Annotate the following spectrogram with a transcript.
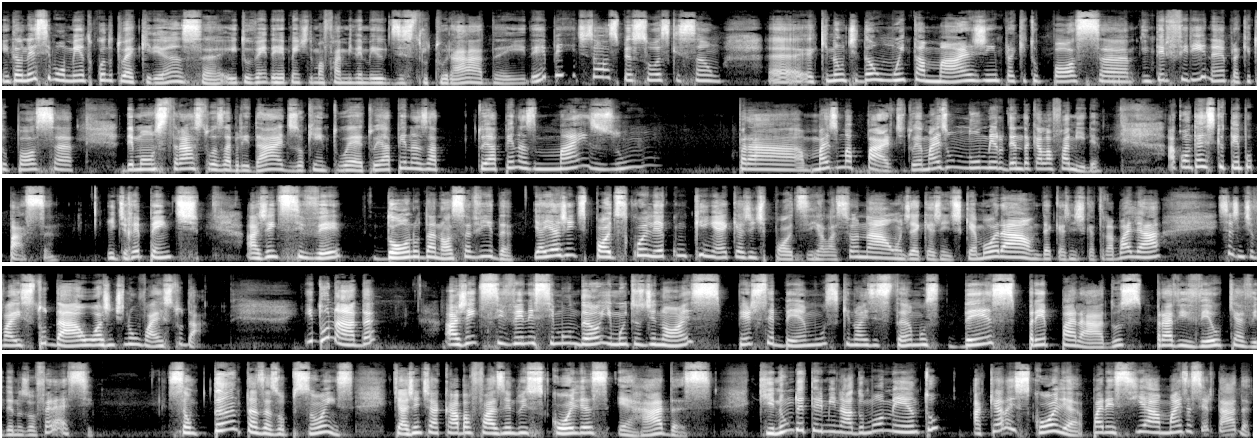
Então, nesse momento, quando tu é criança e tu vem, de repente, de uma família meio desestruturada e, de repente, são as pessoas que são... eh, que não te dão muita margem para que tu possa interferir, né? Para que tu possa demonstrar as tuas habilidades ou quem tu é. Tu é apenas, a, tu é apenas mais um para mais uma parte, tu é mais um número dentro daquela família. Acontece que o tempo passa e de repente a gente se vê dono da nossa vida. E aí a gente pode escolher com quem é que a gente pode se relacionar, onde é que a gente quer morar, onde é que a gente quer trabalhar, se a gente vai estudar ou a gente não vai estudar. E do nada, a gente se vê nesse mundão e muitos de nós percebemos que nós estamos despreparados para viver o que a vida nos oferece. São tantas as opções que a gente acaba fazendo escolhas erradas, que num determinado momento aquela escolha parecia a mais acertada.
